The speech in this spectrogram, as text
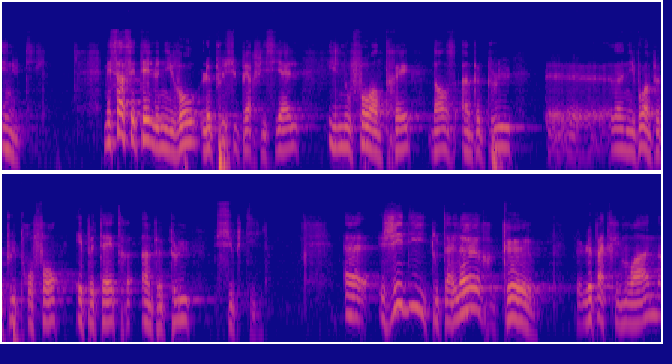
inutiles. Mais ça, c'était le niveau le plus superficiel. Il nous faut entrer dans un peu plus euh, un niveau un peu plus profond et peut-être un peu plus subtil. Euh, j'ai dit tout à l'heure que le patrimoine,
